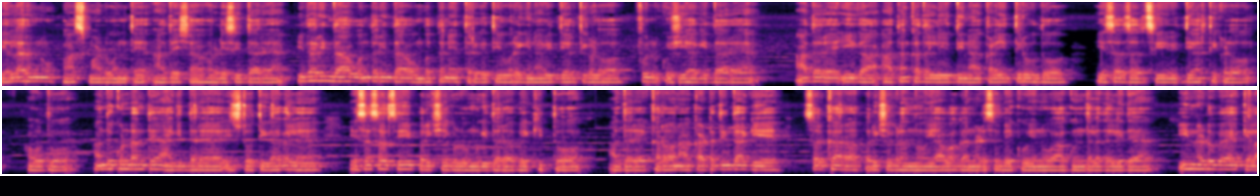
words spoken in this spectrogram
ಎಲ್ಲರನ್ನೂ ಪಾಸ್ ಮಾಡುವಂತೆ ಆದೇಶ ಹೊರಡಿಸಿದ್ದಾರೆ. ಇದರಿಂದ ಒಂದರಿಂದ ಒಂಬತ್ತನೇ ತರಗತಿಯವರೆಗಿನ ವಿದ್ಯಾರ್ಥಿಗಳು ಫುಲ್ ಖುಷಿಯಾಗಿದ್ದಾರೆ. ಆದರೆ ಈಗ ಆತಂಕದಲ್ಲಿ ದಿನ ಕಳೆಯುತ್ತಿರುವುದು ಎಸ್ ಎಸ್ ಎಲ್ ಸಿ ವಿದ್ಯಾರ್ಥಿಗಳು. ಹೌದು. ಅಂದುಕೊಂಡಂತೆ ಆಗಿದ್ದರೆ ಇಷ್ಟೊತ್ತಿಗಾಗಲೇ ಎಸ್ ಎಸ್ ಎಲ್ ಸಿ ಪರೀಕ್ಷೆಗಳು ಮುಗಿದಿರಬೇಕಿತ್ತು. ಆದರೆ ಕರೋನಾ ಕಾಟದಿಂದಾಗಿ ಸರ್ಕಾರ ಪರೀಕ್ಷೆಗಳನ್ನು ಯಾವಾಗ ನಡೆಸಬೇಕು ಎನ್ನುವ ಗೊಂದಲದಲ್ಲಿದೆ. ಈ ನಡುವೆ ಕೆಲ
